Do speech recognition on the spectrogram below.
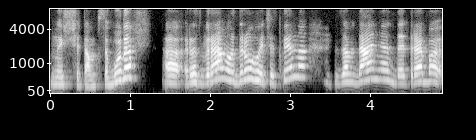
Нижче там все буде. А, Розберемо другу частину завдання, де треба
